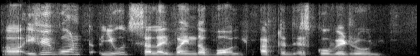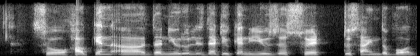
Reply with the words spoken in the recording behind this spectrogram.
Uh, if you won't use saliva in the ball after this COVID rule, so how can uh, the new rule is that you can use your sweat to sign the ball?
